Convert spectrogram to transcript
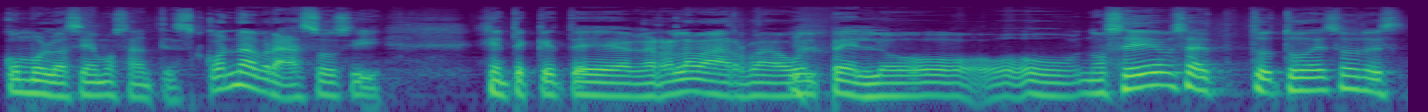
como lo hacíamos antes, con abrazos y gente que te agarra la barba o el pelo o, no sé, o sea, todo eso es...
